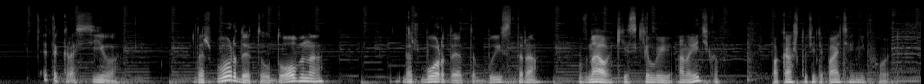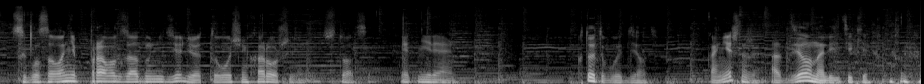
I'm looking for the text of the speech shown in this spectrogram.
— это красиво. Дашборды — это удобно. Дашборды — это быстро. В навыки и скиллы аналитиков пока что телепатия не входит. Согласование правок за одну неделю — это очень хорошая ситуация. Это нереально. Кто это будет делать? Конечно же, отдел аналитики.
